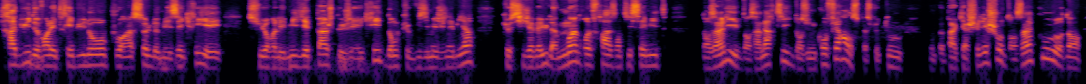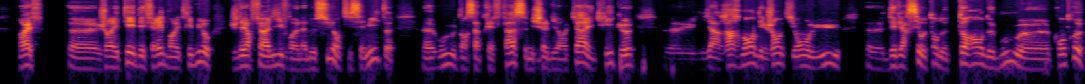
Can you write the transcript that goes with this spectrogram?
traduit devant les tribunaux pour un seul de mes écrits et sur les milliers de pages que j'ai écrites. Donc, vous imaginez bien que si j'avais eu la moindre phrase antisémite dans un livre, dans un article, dans une conférence, parce que tout, on ne peut pas cacher les choses, dans un cours, dans, bref, euh, j'aurais été déféré devant les tribunaux. J'ai d'ailleurs fait un livre là-dessus, antisémite, euh, où dans sa préface, Michel Virenca écrit que euh, il y a rarement des gens qui ont eu déversé autant de torrents de boue contre eux.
